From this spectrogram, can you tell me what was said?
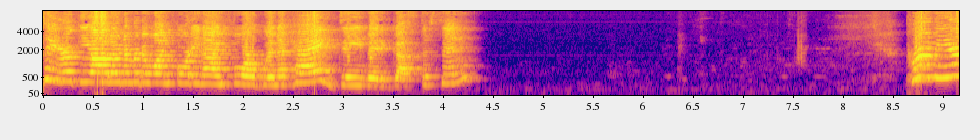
Acetate rookie auto number to 149 for Winnipeg, David Gustafsson. Premier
